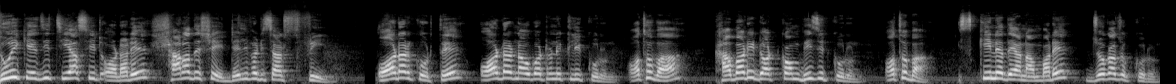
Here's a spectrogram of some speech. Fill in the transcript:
দুই কেজি চিয়া সিড অর্ডারে সারা দেশে ডেলিভারি চার্জ ফ্রি। অর্ডার করতে অর্ডার নাও বাটনে ক্লিক করুন অথবা খাবারি ডট কম ভিজিট করুন অথবা স্ক্রিনে দেয়া নাম্বারে যোগাযোগ করুন।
